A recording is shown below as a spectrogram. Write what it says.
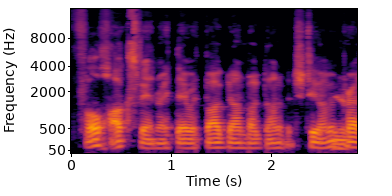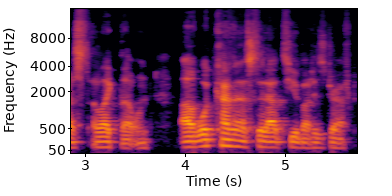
full Hawks fan right there with Bogdan Bogdanovic too. I'm yeah. impressed. I like that one. Uh, what kind of stood out to you about his draft?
